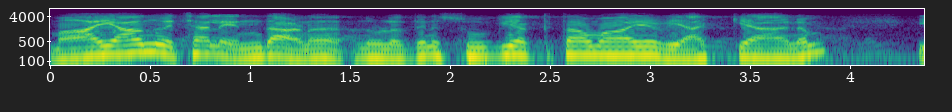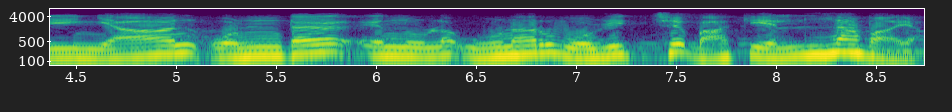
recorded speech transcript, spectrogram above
മായ എന്ന് വെച്ചാൽ എന്താണ് എന്നുള്ളതിന് സുവ്യക്തമായ വ്യാഖ്യാനം ഈ ഞാൻ ഉണ്ട് എന്നുള്ള ഉണർവൊഴിച്ച് ബാക്കി എല്ലാമായ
